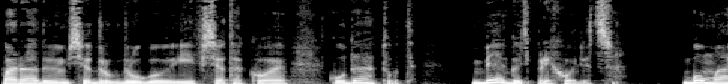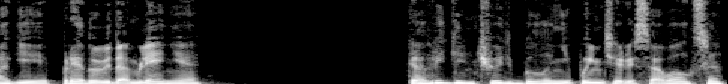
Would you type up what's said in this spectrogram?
Порадуемся друг другу и все такое. Куда тут? Бегать приходится. Бумаги, предуведомления». Ковригин чуть было не поинтересовался,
